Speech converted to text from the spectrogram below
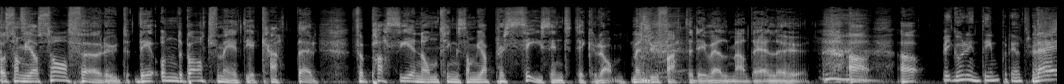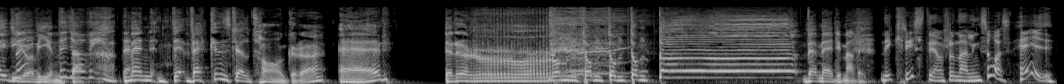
Och som jag sa förut, det är underbart för mig att det är katter för Passy är någonting som jag precis inte tycker om. Men du fattar det väl Madde, eller hur? Ja, ja. Vi går inte in på det tror jag. Nej, det gör vi inte. det gör vi inte. Men de, veckans deltagare är... Rum, tom, tom, tom, tom. Vem är det, Madde? Det är Christian från Alingsås. Hej!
